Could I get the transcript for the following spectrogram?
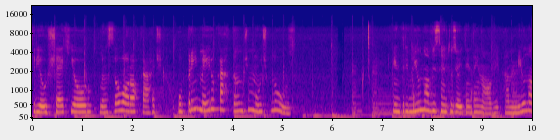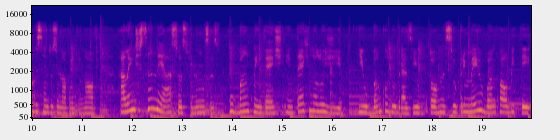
Criou o cheque ouro, lançou o Orocard, o primeiro cartão de múltiplo uso. Entre 1989 a 1999, além de sanear suas finanças, o banco investe em tecnologia e o Banco do Brasil torna-se o primeiro banco a obter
